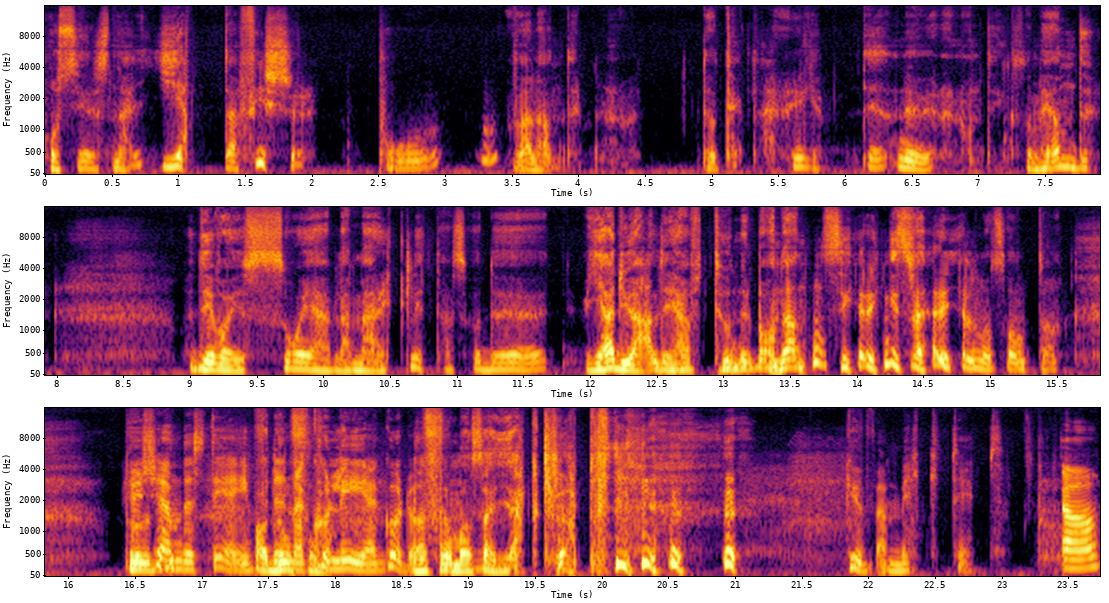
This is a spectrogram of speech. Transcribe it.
och ser såna här jätteaffischer på Wallander. Då tänkte jag, herregud, det, nu är det någonting som händer. Och det var ju så jävla märkligt. Alltså det, vi hade ju aldrig haft tunnelbaneannonsering i Sverige eller något sånt. Då. Hur då, kändes det inför ja, dina får, kollegor? Då, då får man så här hjärtklappning. Gud vad mäktigt. Ja.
